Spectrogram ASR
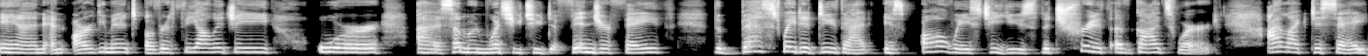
in an argument over theology or uh, someone wants you to defend your faith, the best way to do that is always to use the truth of God's word. I like to say,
